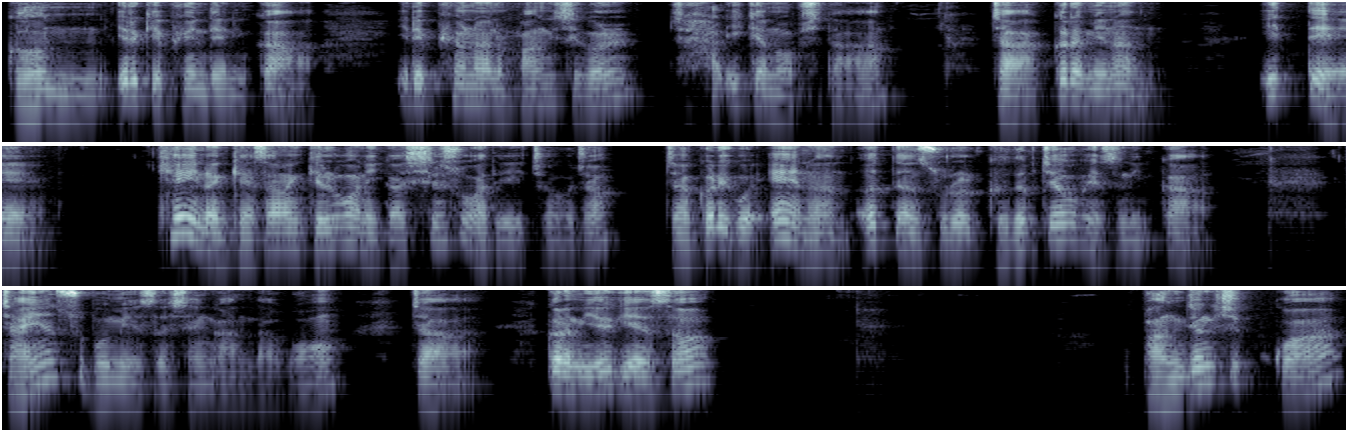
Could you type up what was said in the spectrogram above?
근 이렇게 표현되니까 이렇게 표현하는 방식을 잘 익혀 놓읍시다. 자, 그러면은 이때 K는 계산한 결과니까 실수가 되겠죠. 그죠? 자, 그리고 N은 어떤 수를 거듭 제곱했으니까 자연수 범위에서 생각한다고. 자, 그럼 여기에서 방정식과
